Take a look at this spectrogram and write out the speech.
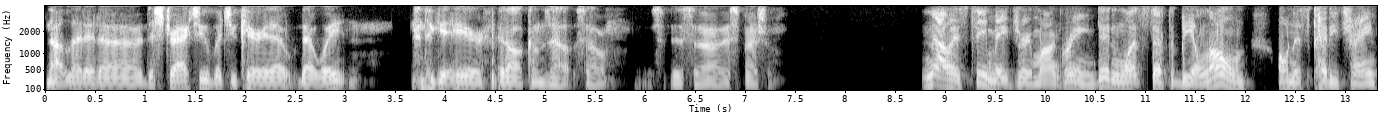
not let it uh, distract you but you carry that that weight and to get here it all comes out. So it's it's, uh, it's special now his teammate Draymond Green didn't want Steph to be alone on this petty train.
